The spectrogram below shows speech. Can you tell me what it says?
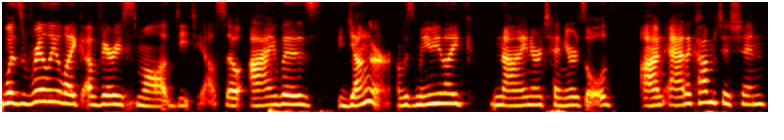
was really like a very small detail. So I was younger. I was maybe like nine or 10 years old on at a competition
